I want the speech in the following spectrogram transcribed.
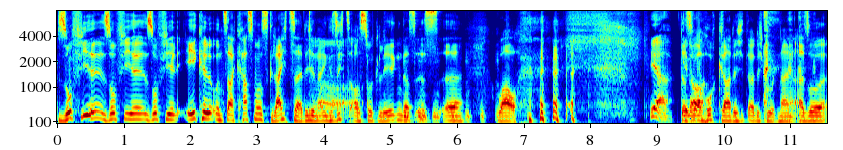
so viel, so viel, so viel Ekel und Sarkasmus gleichzeitig in einen oh. Gesichtsausdruck legen, das ist äh, wow. Ja, das genau. war hochgradig deutlich gut. Nein, also,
